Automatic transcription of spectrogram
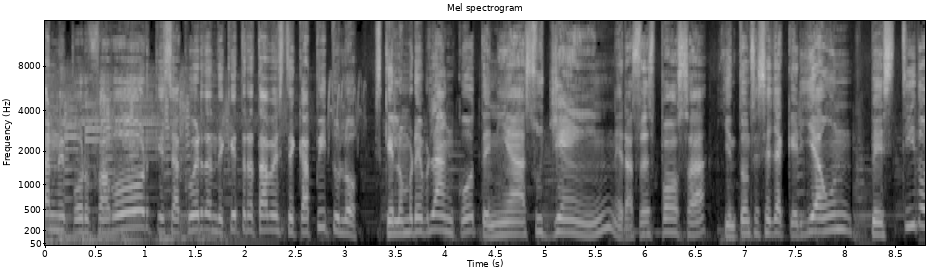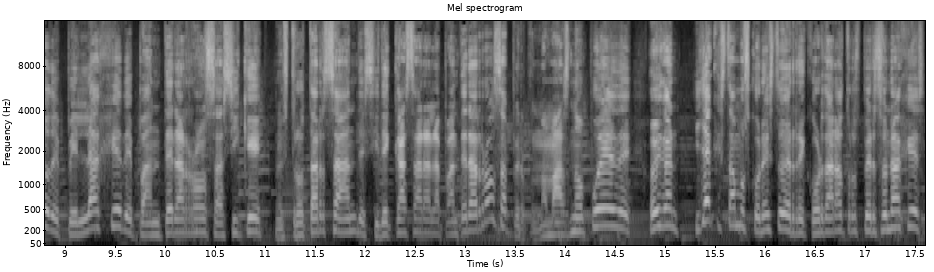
Díganme por favor que se acuerdan de qué trataba este capítulo. Es que el hombre blanco tenía a su Jane, era su esposa, y entonces ella quería un vestido de pelaje de pantera rosa. Así que nuestro Tarzán decide casar a la pantera rosa, pero nomás no puede. Oigan, y ya que estamos con esto de recordar a otros personajes,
